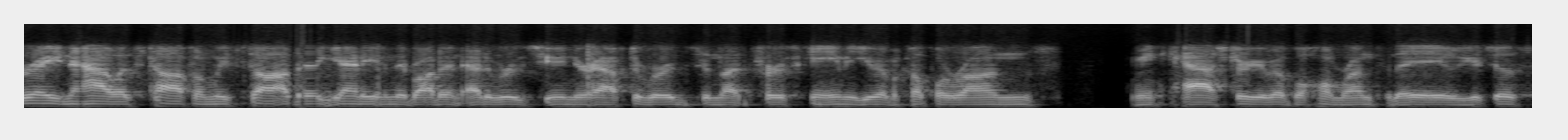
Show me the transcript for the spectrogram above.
right now it's tough. And we saw that again. Even they brought in Edwards Jr. afterwards in that first game. He gave up a couple runs. I mean, Castro gave up a home run today. It's just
